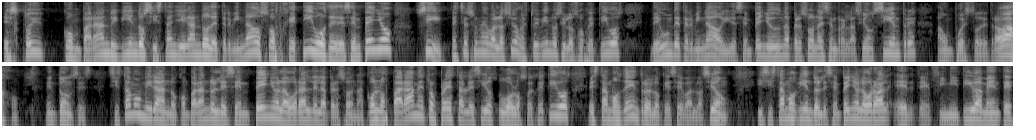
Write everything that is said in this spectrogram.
Estoy comparando y viendo si están llegando determinados objetivos de desempeño. Sí, esta es una evaluación. Estoy viendo si los objetivos de un determinado y desempeño de una persona es en relación siempre a un puesto de trabajo. Entonces, si estamos mirando, comparando el desempeño laboral de la persona con los parámetros preestablecidos o los objetivos, estamos dentro de lo que es evaluación. Y si estamos viendo el desempeño laboral, eh, definitivamente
